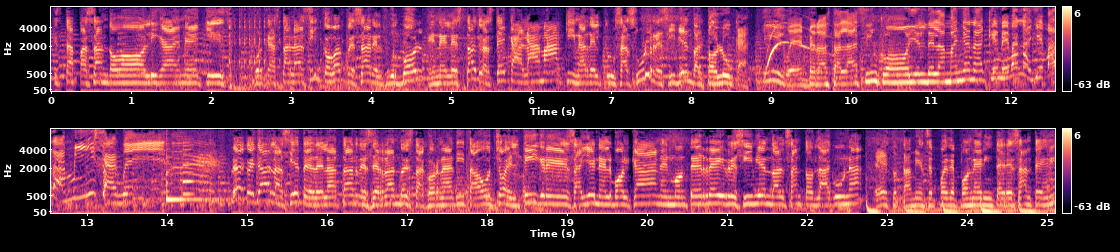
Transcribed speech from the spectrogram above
¿Qué está pasando, Liga MX? Porque hasta las 5 va a empezar el fútbol en el Estadio Azteca, la máquina del Cruz Azul recibiendo al Toluca. Sí, güey, pero hasta las 5 y el de la mañana, que me van a llevar a misa, güey? Ya a las 7 de la tarde cerrando esta jornadita 8, el Tigres ahí en el volcán en Monterrey recibiendo al Santos Laguna. Esto también se puede poner interesante, ¿eh?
